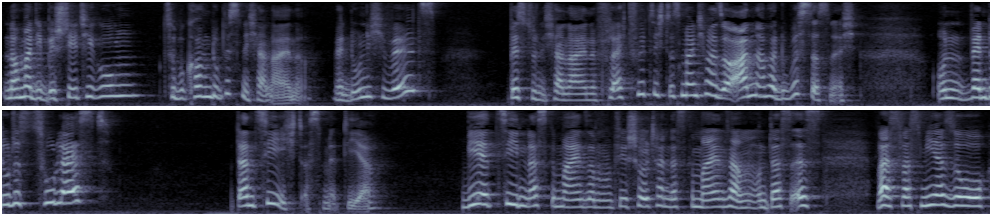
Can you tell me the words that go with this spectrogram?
nochmal die Bestätigung zu bekommen, du bist nicht alleine. Wenn du nicht willst, bist du nicht alleine. Vielleicht fühlt sich das manchmal so an, aber du bist das nicht. Und wenn du das zulässt, dann ziehe ich das mit dir. Wir ziehen das gemeinsam und wir schultern das gemeinsam. Und das ist was, was mir so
